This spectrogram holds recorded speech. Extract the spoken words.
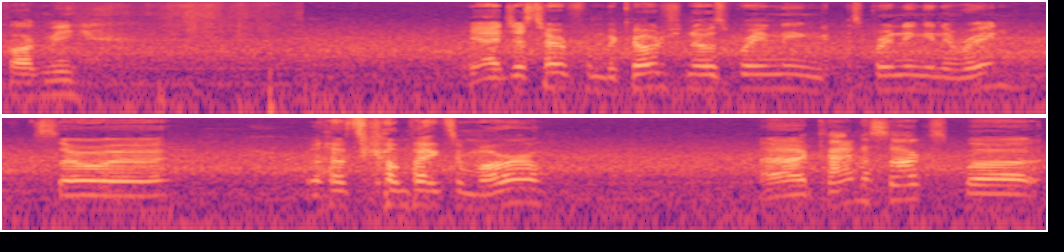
Fuck me. Yeah, I just heard from the coach, no sprinting, sprinting in the rain, so uh, we'll have to come back tomorrow. Uh, kind of sucks, but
